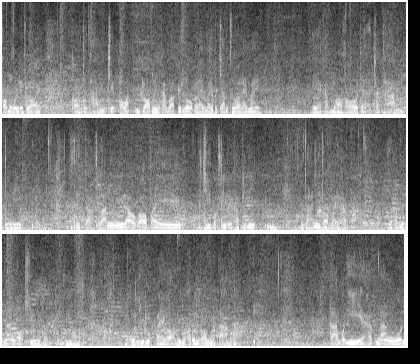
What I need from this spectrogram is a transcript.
ข้อมูลเรียบร้อย ก่อนจะถามเช็คประวัติอีกรอบหนึ่งครับว่าเป็นโรคอะไรไหมประจำตัวอะไรไหมเนี่ยครับหมอเขาจะชักถามตรงนี้ เสร็จจากสถานีนี้แล้วก็ไปฉีดวัคซีนเลยครับทีนี้สถานีต่อไปครับ เดี๋ยวครับเนี่ยนั่งรอคิวครับอืมคนที่ลุกไปก็พี่ทุกคนก็ลุกตามครับ ตามเก้าอี้ครับ นั่งวน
